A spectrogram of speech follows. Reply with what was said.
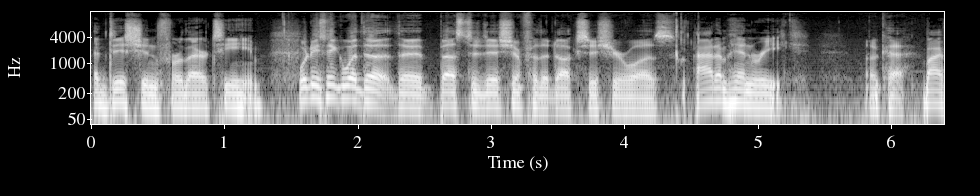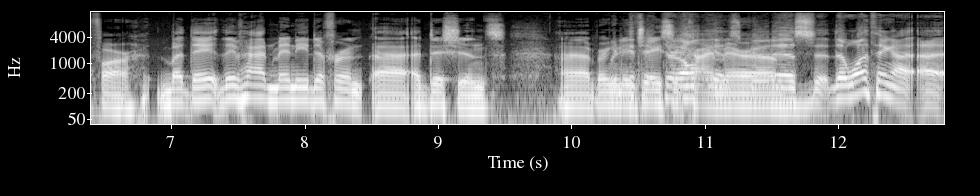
addition for their team. What do you think what the, the best addition for the Ducks this year was? Adam Henrique. Okay. By far, but they they've had many different uh, additions, uh, bringing in Jason Chimera. As, the one thing I, I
